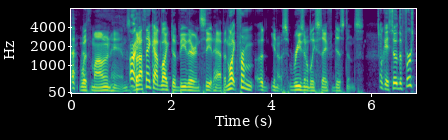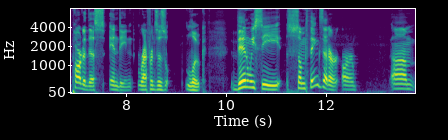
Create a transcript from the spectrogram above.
with my own hands, right. but I think I'd like to be there and see it happen, like from a you know reasonably safe distance. Okay, so the first part of this ending references Luke. Then we see some things that are are um,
